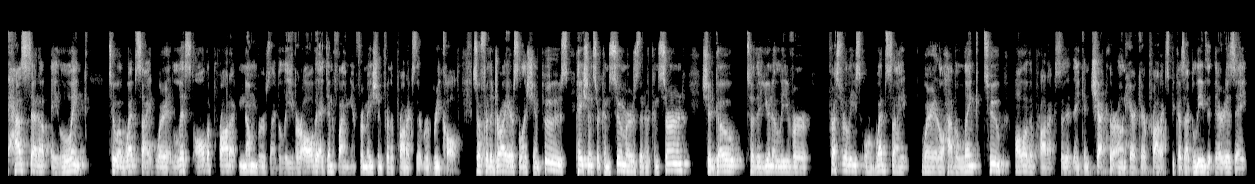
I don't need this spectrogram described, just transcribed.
has set up a link to a website where it lists all the product numbers, I believe, or all the identifying information for the products that were recalled. So for the dry aerosolized shampoos, patients or consumers that are concerned should go to the Unilever press release or website where it'll have a link to all of the products so that they can check their own hair care products because I believe that there is a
